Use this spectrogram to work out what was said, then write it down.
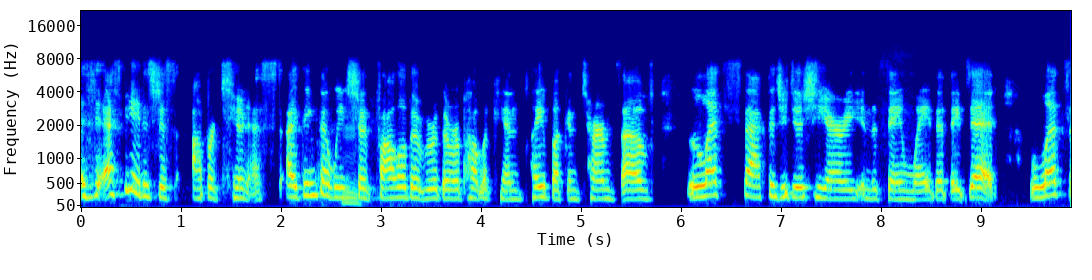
SB8 is just opportunist. I think that we mm. should follow the, the Republican playbook in terms of let's stack the judiciary in the same way that they did. Let's,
